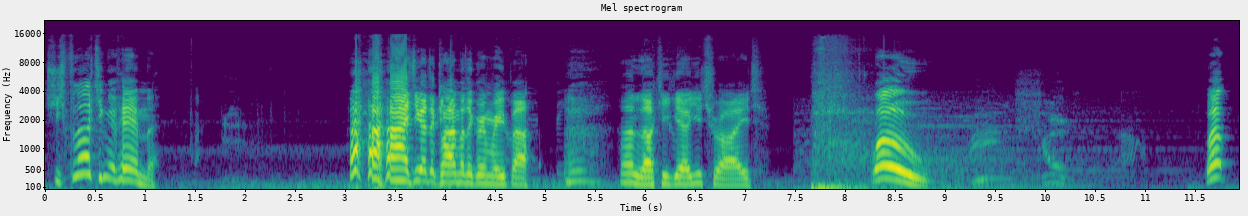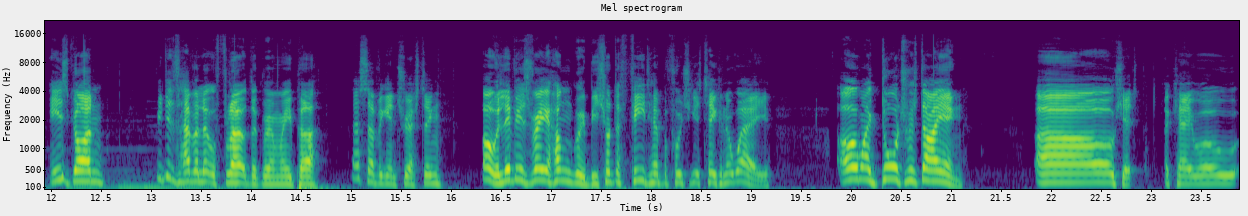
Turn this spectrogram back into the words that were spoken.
She's flirting with him. she got to climb with the Grim Reaper. Unlucky girl, you tried. Whoa! Well, he's gone. We did have a little flirt with the Grim Reaper. That's something interesting. Oh, Olivia's very hungry. Be sure to feed her before she gets taken away. Oh, my daughter is dying. Oh, shit. Okay, well,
